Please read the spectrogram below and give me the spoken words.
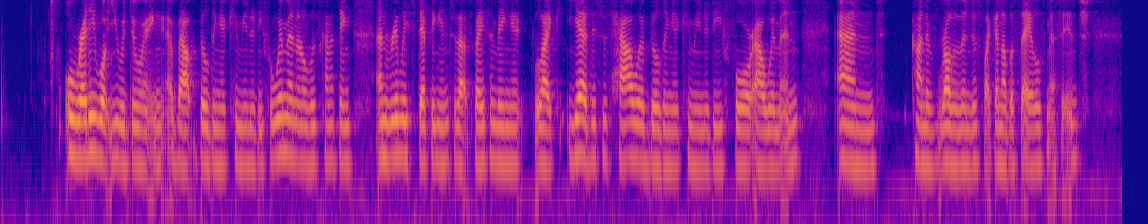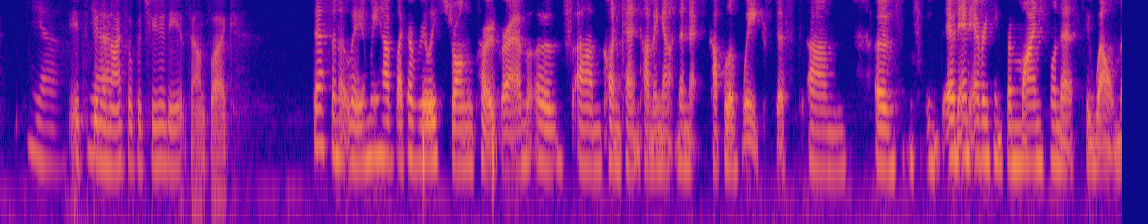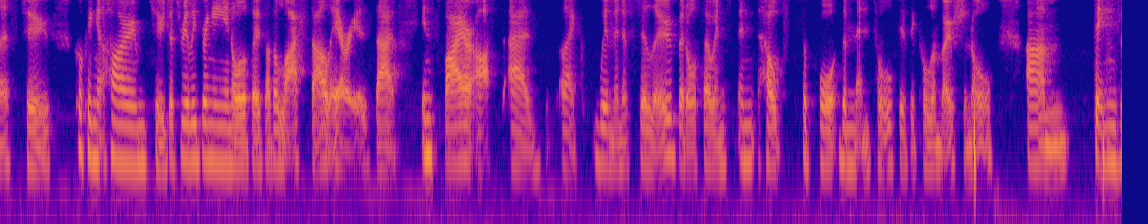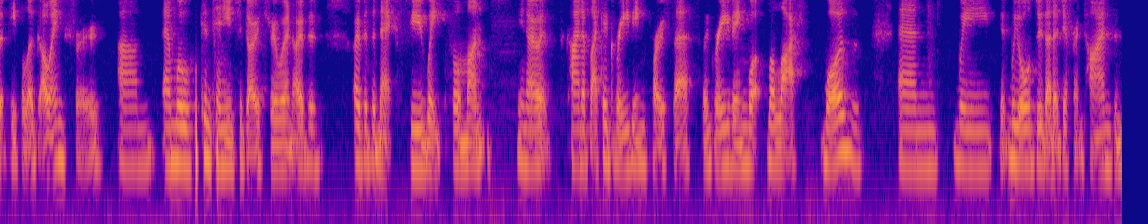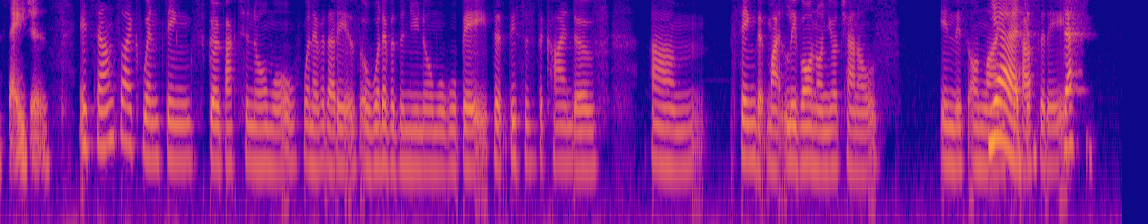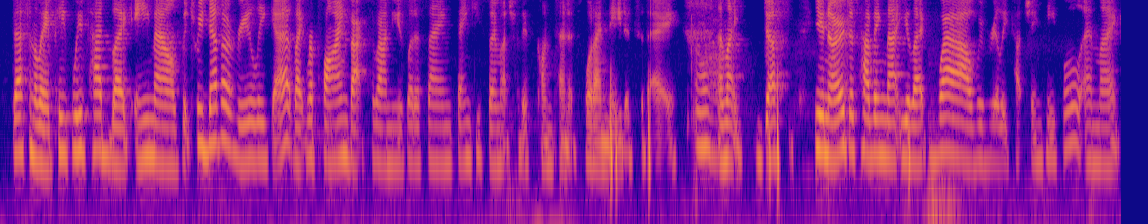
already what you were doing about building a community for women and all this kind of thing and really stepping into that space and being like yeah this is how we're building a community for our women and kind of rather than just like another sales message. Yeah. It's been yeah. a nice opportunity, it sounds like. Definitely. And we have like a really strong program of um, content coming out in the next couple of weeks, just um, of and, and, everything from mindfulness to wellness to cooking at home to just really bringing in all of those other lifestyle areas that inspire us as like women of Silou, but also in, in help support the mental, physical, emotional um, things that people are going through. Um, and we'll continue to go through and over over the next few weeks or months. You know, it's kind of like a grieving process. We're grieving what the life was, and we we all do that at different times and stages. It sounds like when things go back to normal, whenever that is, or whatever the new normal will be, that this is the kind of um, thing that might live on on your channels in this online yeah, capacity. Def- definitely. People we've had like emails which we never really get like replying back to our newsletter saying thank you so much for this content. It's what i needed today. Oh. and like just you know just having that you're like wow we're really touching people. And like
